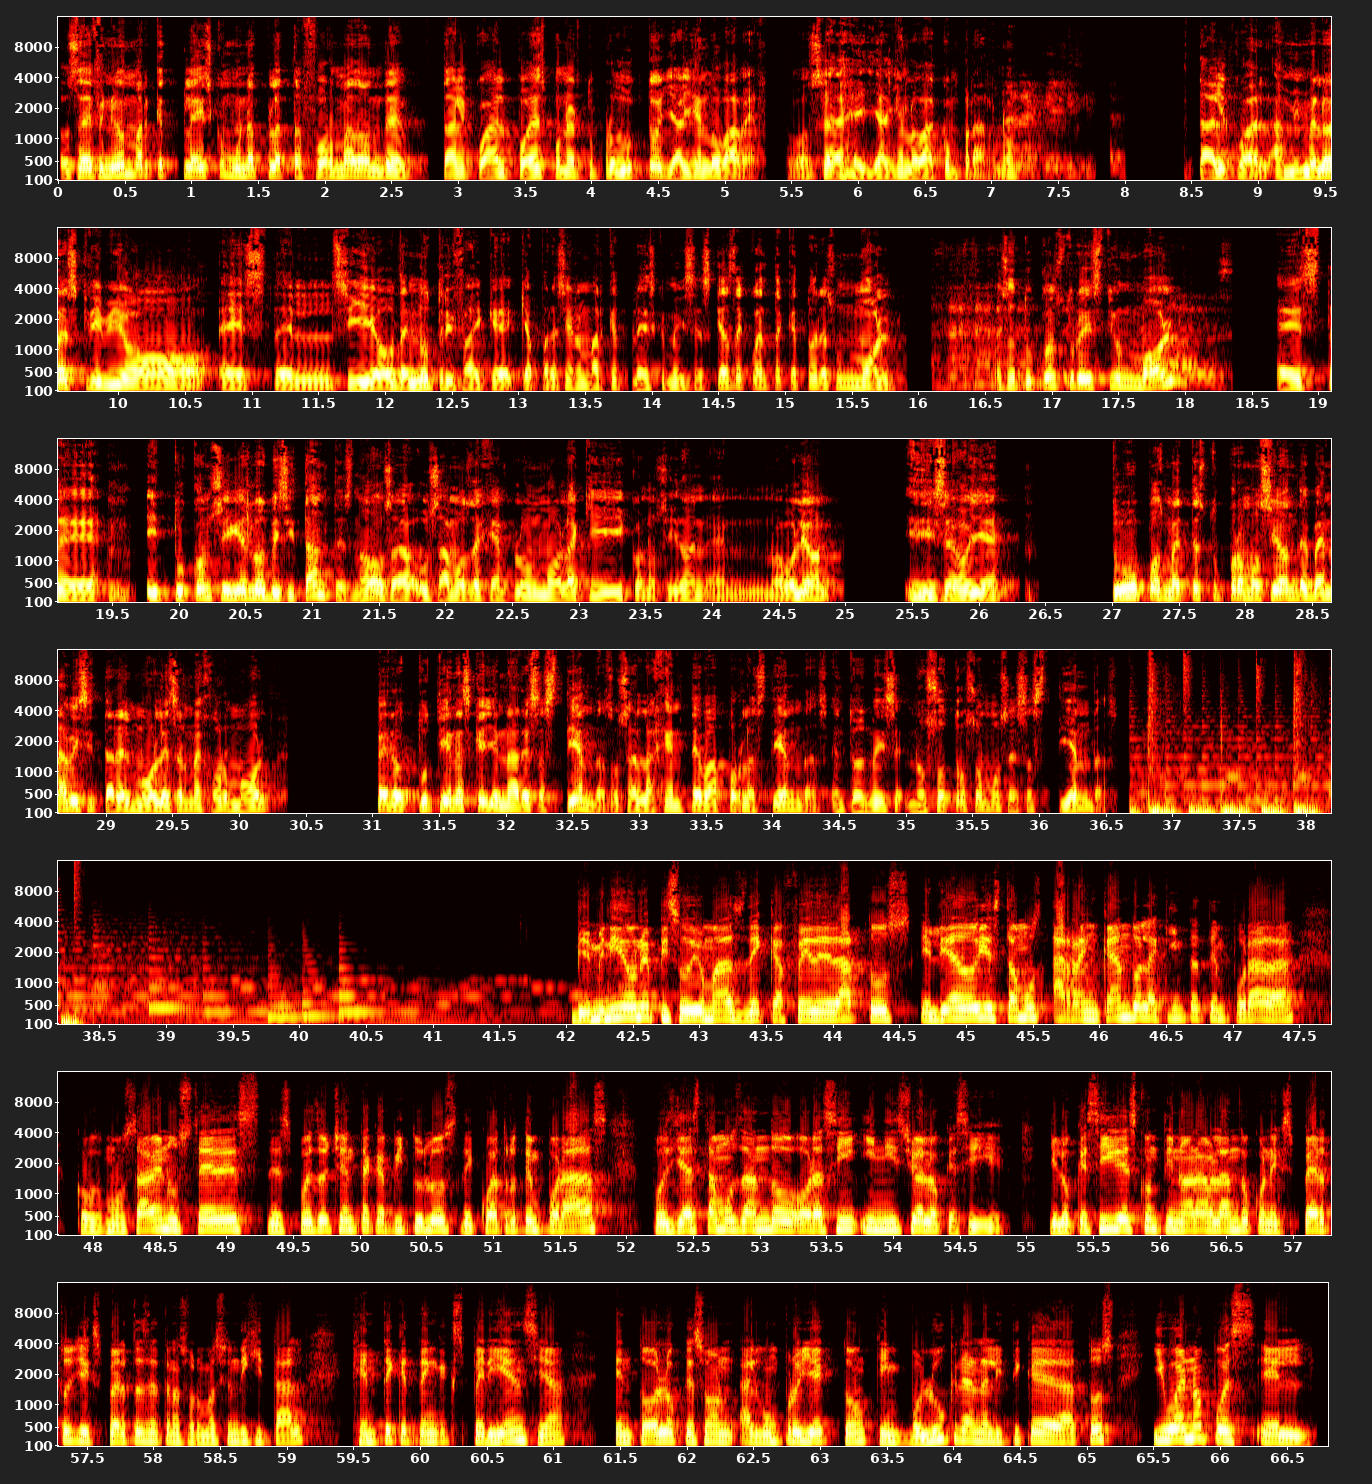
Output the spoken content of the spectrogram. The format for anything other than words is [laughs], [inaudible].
O sea, definimos Marketplace como una plataforma donde tal cual puedes poner tu producto y alguien lo va a ver. O sea, y alguien lo va a comprar, ¿no? Tal cual. A mí me lo describió este, el CEO de Nutrify que, que aparecía en el Marketplace que me dice, es que haz de cuenta que tú eres un mall. O sea, tú [laughs] construiste un mall este, y tú consigues los visitantes, ¿no? O sea, usamos de ejemplo un mall aquí conocido en, en Nuevo León y dice, oye, tú pues metes tu promoción de ven a visitar el mall, es el mejor mall, pero tú tienes que llenar esas tiendas, o sea, la gente va por las tiendas. Entonces me dice, nosotros somos esas tiendas. Bienvenido a un episodio más de Café de Datos. El día de hoy estamos arrancando la quinta temporada. Como saben ustedes, después de 80 capítulos de cuatro temporadas, pues ya estamos dando ahora sí inicio a lo que sigue. Y lo que sigue es continuar hablando con expertos y expertas de transformación digital, gente que tenga experiencia en todo lo que son algún proyecto que involucre analítica de datos. Y bueno, pues el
